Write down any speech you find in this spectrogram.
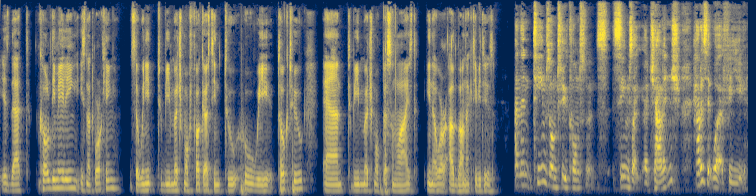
is that cold emailing is not working. So we need to be much more focused into who we talk to and to be much more personalized in our outbound activities. And then teams on two continents seems like a challenge. How does it work for you?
